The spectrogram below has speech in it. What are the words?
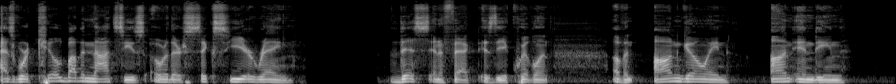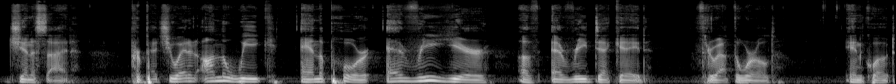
as were killed by the Nazis over their six year reign. This, in effect, is the equivalent of an ongoing, unending genocide perpetuated on the weak and the poor every year of every decade throughout the world. End quote.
